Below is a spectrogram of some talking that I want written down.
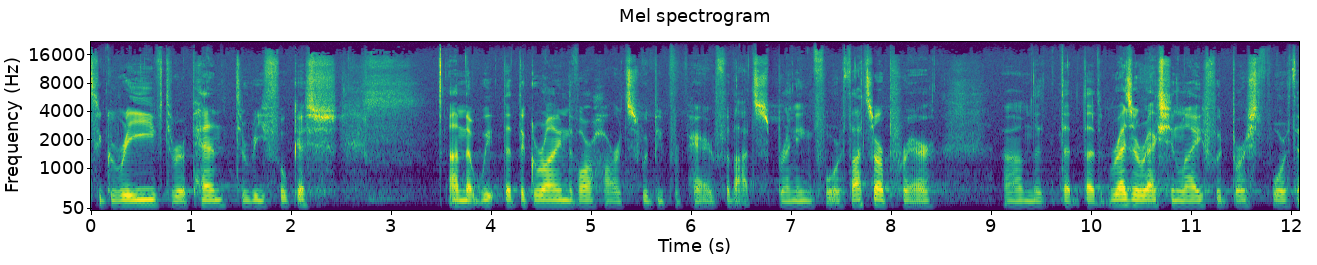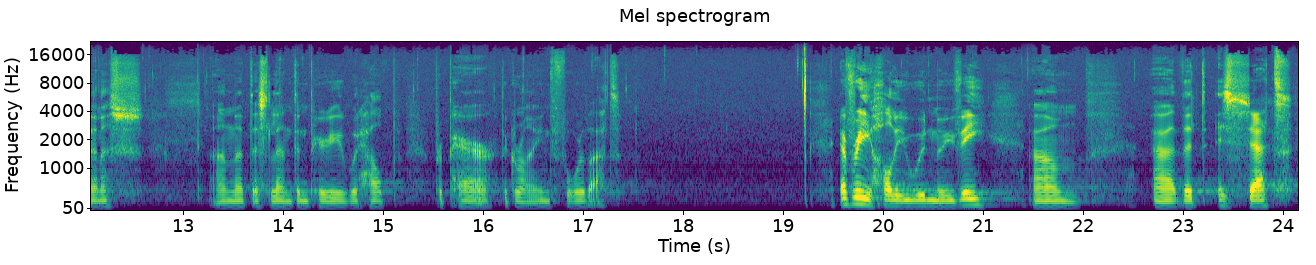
to grieve, to repent, to refocus, and that, we, that the ground of our hearts would be prepared for that springing forth. That's our prayer, um, that, that, that resurrection life would burst forth in us, and that this Lenten period would help prepare the ground for that. Every Hollywood movie um, uh, that is set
